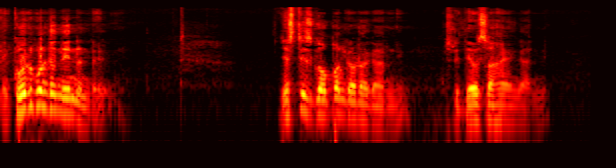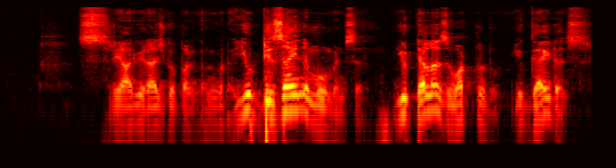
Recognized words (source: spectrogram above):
నేను కోరుకుంటుంది ఏంటంటే జస్టిస్ గోపాల్ గౌడ గారిని శ్రీ దేవ సహాయం గారిని Sri R.V. Rajgopal Gangoda, you design a movement, sir. You tell us what to do. You guide us.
